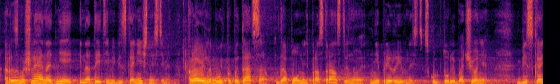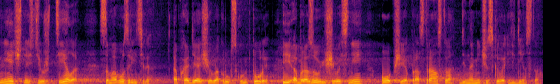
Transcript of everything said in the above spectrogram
Размышляя над ней и над этими бесконечностями, правильно будет попытаться дополнить пространственную непрерывность скульптуры Бачони бесконечностью же тела самого зрителя, обходящего вокруг скульптуры и образующего с ней общее пространство динамического единства.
